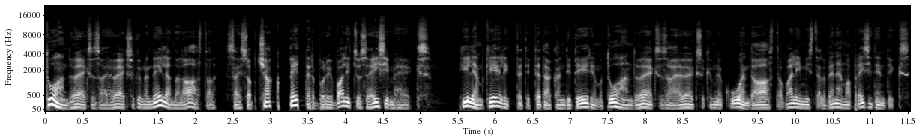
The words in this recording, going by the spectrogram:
tuhande üheksasaja üheksakümne neljandal aastal sai Sobtšak Peterburi valitsuse esimeheks hiljem keelitati teda kandideerima tuhande üheksasaja üheksakümne kuuenda aasta valimistel Venemaa presidendiks,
